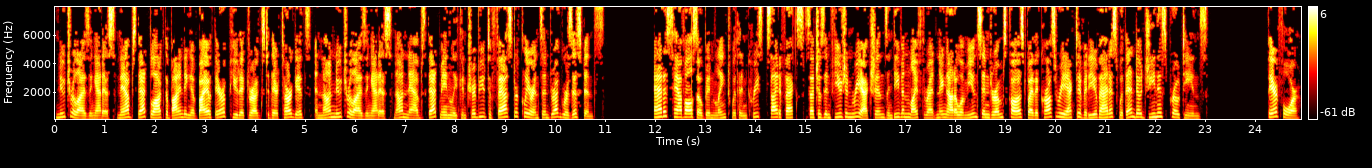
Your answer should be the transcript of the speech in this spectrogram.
Neutralizing ADAS, NABs that block the binding of biotherapeutic drugs to their targets, and non-neutralizing ADAS, non-NABs, that mainly contribute to faster clearance and drug resistance. ADAS have also been linked with increased side effects, such as infusion reactions and even life-threatening autoimmune syndromes caused by the cross-reactivity of ADAS with endogenous proteins. Therefore,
